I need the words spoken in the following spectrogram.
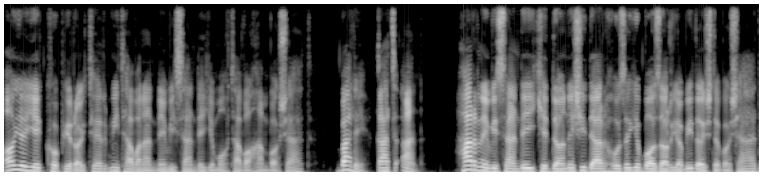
آیا یک copywriter می تواند نویسنده محتوا هم باشد؟ بله، قطعاً. هر نویسنده ای که دانشی در حوزه بازاریابی داشته باشد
